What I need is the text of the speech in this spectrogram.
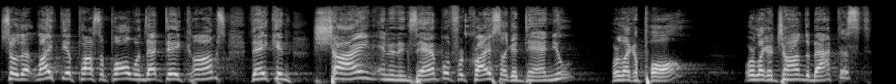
So that like the apostle Paul, when that day comes, they can shine in an example for Christ like a Daniel or like a Paul or like a John the Baptist?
